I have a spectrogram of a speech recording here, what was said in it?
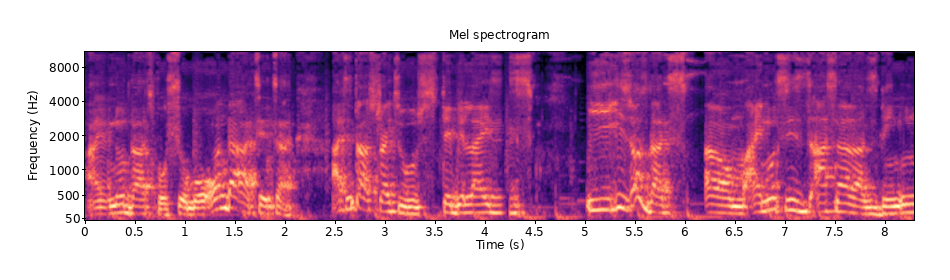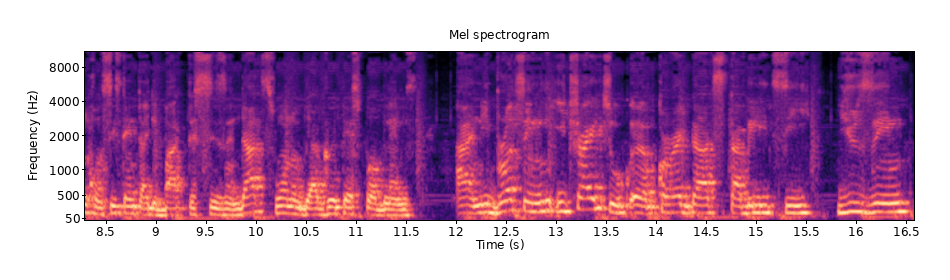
I know that for sure. But under Arteta, Arteta has tried to stabilize. He, it's just that um, I noticed Arsenal has been inconsistent at the back this season. That's one of their greatest problems. And he brought in, he tried to uh, correct that stability using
